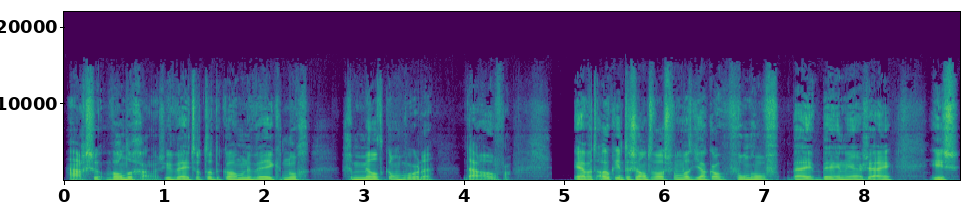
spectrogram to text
Haagse wandelgangers. Wie weet wat er de komende weken nog gemeld kan worden daarover. Ja, wat ook interessant was van wat Jacco Vonhoff bij BNR zei, is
